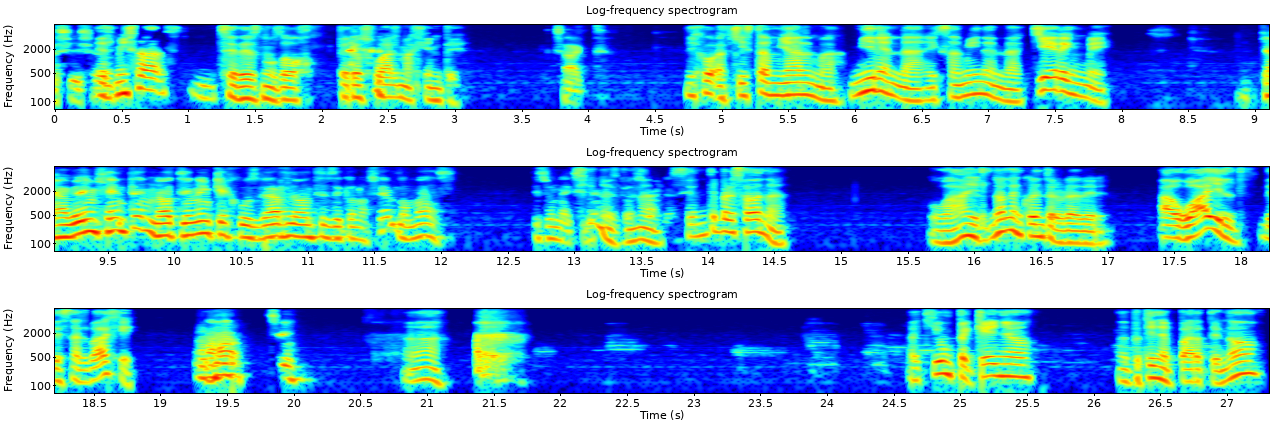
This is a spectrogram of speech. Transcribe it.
así. ¿sí? el Misa se desnudó, pero su alma, gente. Exacto. Dijo, aquí está mi alma, mírenla, examínenla, quiérenme. Ya ven, gente, no tienen que juzgarlo antes de conocerlo más. Es una Sí, no excelente es una persona. excelente persona. Wild, no la encuentro, brother. Ah, Wild, de salvaje. Ajá, sí. Ah. Aquí un pequeño, una pequeña parte, ¿no?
